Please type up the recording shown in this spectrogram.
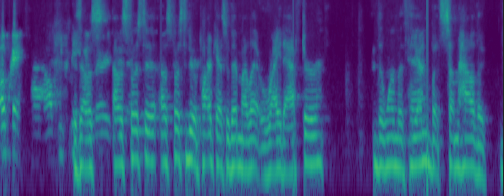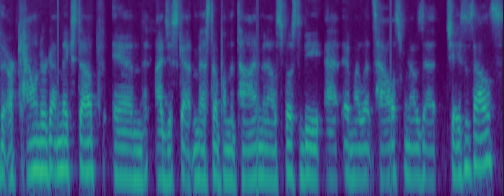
Okay. I- I'll be Because I was very I was supposed to I was supposed to do a podcast with Ed Mylett right after the one with him, Yeah. but somehow the, the our calendar got mixed up and I just got messed up on the time. And I was supposed to be at Ed Mylett's house when I was at Chase's house.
